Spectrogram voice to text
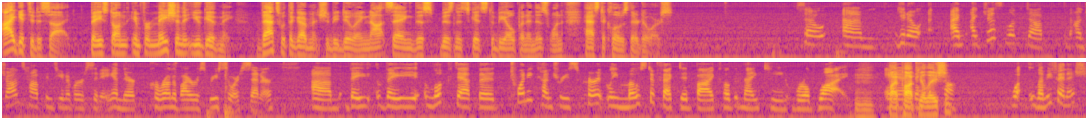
I get to decide based on information that you give me. That's what the government should be doing, not saying this business gets to be open and this one has to close their doors. So, um, you know, I, I just looked up on Johns Hopkins University and their Coronavirus Resource Center. Um, they they looked at the 20 countries currently most affected by COVID 19 worldwide mm-hmm. by population. Well, let me finish.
